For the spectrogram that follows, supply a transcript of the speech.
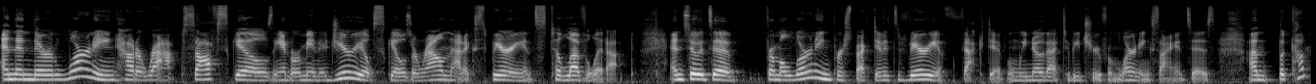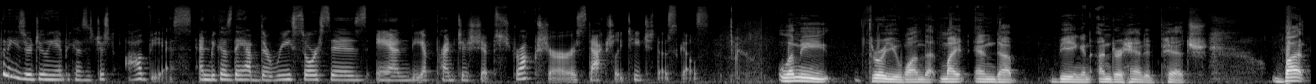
And then they're learning how to wrap soft skills and or managerial skills around that experience to level it up. And so it's a from a learning perspective, it's very effective, and we know that to be true from learning sciences. Um, but companies are doing it because it's just obvious and because they have the resources and the apprenticeship structures to actually teach those skills. Let me throw you one that might end up being an underhanded pitch. But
